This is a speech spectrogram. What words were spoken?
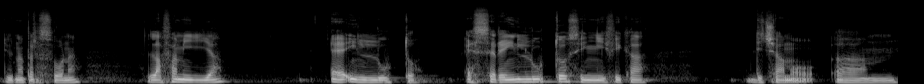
di una persona, la famiglia è in lutto. Essere in lutto significa, diciamo, um,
